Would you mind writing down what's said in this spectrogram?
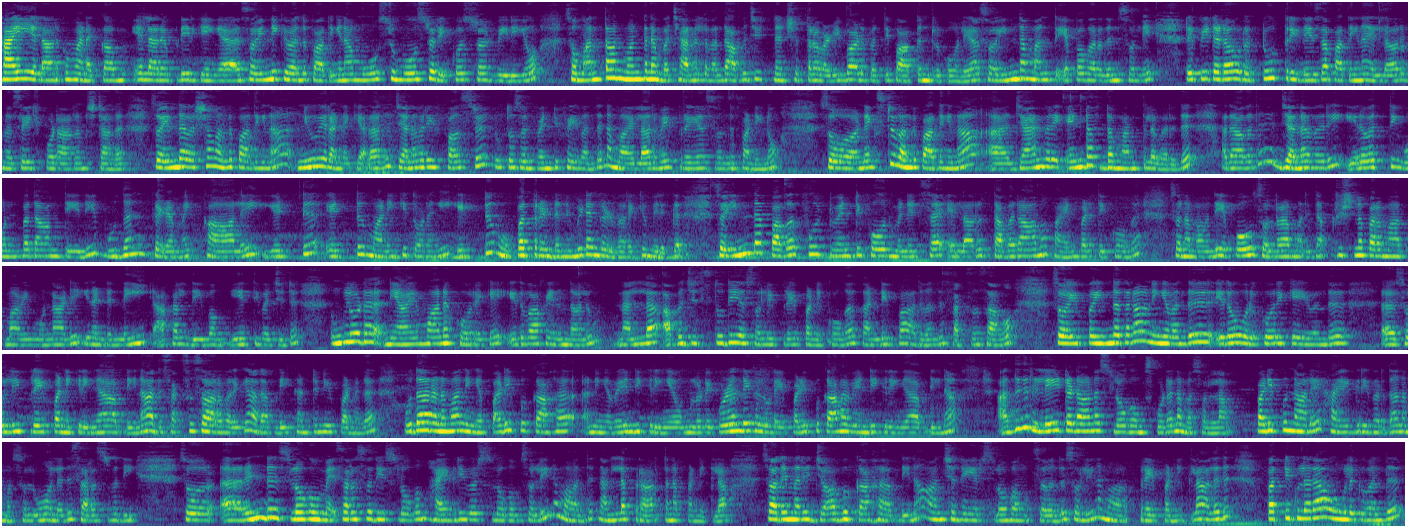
Hi எல்லாருக்கும் வணக்கம். எல்லாரும் எப்படி இருக்கீங்க? ஸோ இன்னைக்கு வந்து பார்த்தீங்கன்னா most most requested video so month on month நம்ம சேனலில் வந்து அபிஜித் நட்சத்திர வழிபாடு பற்றி பார்த்துட்டு இருக்கோம் இல்லையா? ஸோ இந்த மந்த் எப்போ வருதுன்னு சொல்லி ரிப்பீட்டடாக ஒரு டூ த்ரீ டேஸாக பார்த்தீங்கன்னா எல்லாரும் மெசேஜ் போட ஆரம்பிச்சிட்டாங்க. ஸோ இந்த வருஷம் வந்து பார்த்தீங்கன்னா நியூ இயர் அன்னைக்கு அதாவது ஜனவரி first two thousand twenty five வந்து நம்ம எல்லாருமே ப்ரேயர்ஸ் வந்து பண்ணினோம். ஸோ நெக்ஸ்ட்டு வந்து பார்த்தீங்கன்னா ஜான்வரி எண்ட் ஆஃப் த மந்த்தில் வருது. அதாவது ஜனவரி இருபத்தி ஒன்பதாம் தேதி புதன்கிழமை. காலை எட்டு எட்டு மணிக்கு தொடங்கி எட்டு முப்பத்தி ரெண்டு நிமிடங்கள் வரைக்கும் இருக்கு. ஸோ இந்த பவர்ஃபுல் டுவெண்ட்டி ஃபோர் மினிட்ஸை எல்லாரும் தவறாமல் பயன்படுத்திக்கோங்க. ஸோ நம்ம வந்து எப்போவும் சொல்கிற மாதிரி தான் கிருஷ்ண பரமாத்மாவின் முன்னாடி இரண்டு நெய் அகல் தீபம் ஏற்றி வச்சுட்டு உங்களோட நியாயமான கோரிக்கை எதுவாக இருந்தாலும் நல்ல அபிஜித் ஸ்துதியை சொல்லி ப்ரே பண்ணிக்கோங்க. கண்டிப்பாக அது வந்து சக்ஸஸ் ஆகும். ஸோ இப்போ இந்த தடவை நீங்கள் வந்து ஏதோ ஒரு கோரிக்கையை வந்து சொல்லி ப்ரே பண்ணிக்கிறீங்க அப்படின்னா அது சக்ஸஸ் ஆகிற வரைக்கும் அதை அப்படியே கண்டினியூ பண்ணுங்க. உதாரணமா நீங்க படிப்புக்காக நீங்க வேண்டிக்கிறீங்க உங்களுடைய குழந்தைகளுடைய படிப்புக்காக வேண்டிக்கிறீங்க அப்படின்னா அது ரிலேட்டடான ஸ்லோகம்ஸ் கூட நம்ம சொல்லலாம். படிப்புனாலே ஹயக்ரீவர் தான் நம்ம சொல்லுவோம் அல்லது சரஸ்வதி. ஸோ ரெண்டு ஸ்லோகமுமே சரஸ்வதி ஸ்லோகம் ஹயக்ரீவர் ஸ்லோகம் சொல்லி நம்ம வந்து நல்ல பிரார்த்தனை பண்ணிக்கலாம். ஸோ அதே மாதிரி ஜாபுக்காக அப்படின்னா ஆஞ்சநேயர் ஸ்லோகம்ஸை வந்து சொல்லி நம்ம ப்ரே பண்ணிக்கலாம். அல்லது பர்டிகுலராக உங்களுக்கு வந்து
